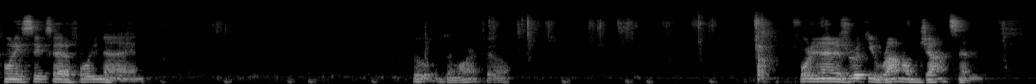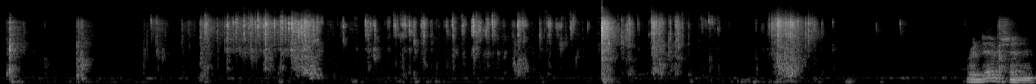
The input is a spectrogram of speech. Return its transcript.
26 out of 49. Ooh, DeMarco. 49ers rookie Ronald Johnson. Redemption.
